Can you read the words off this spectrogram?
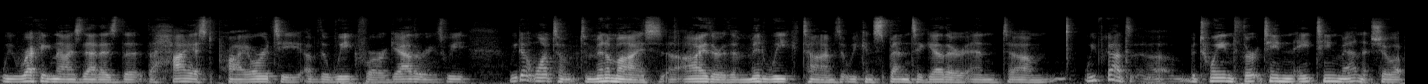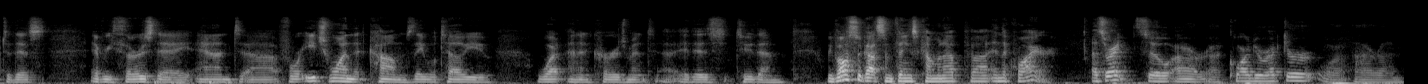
we recognize that as the, the highest priority of the week for our gatherings. We we don't want to, to minimize uh, either the midweek times that we can spend together. And um, we've got uh, between 13 and 18 men that show up to this every Thursday. And uh, for each one that comes, they will tell you what an encouragement uh, it is to them. We've also got some things coming up uh, in the choir. That's right. So our uh, choir director, or our um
